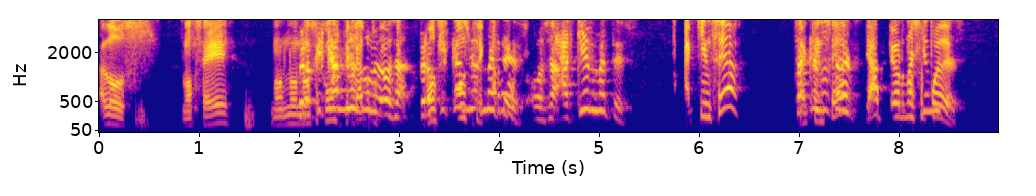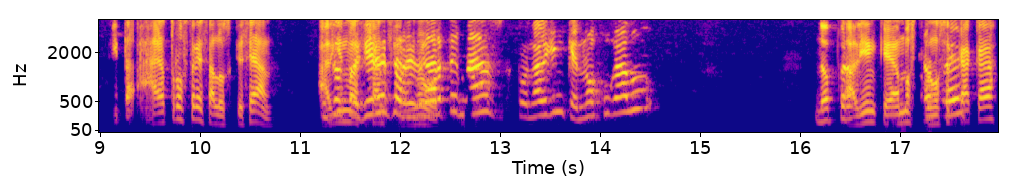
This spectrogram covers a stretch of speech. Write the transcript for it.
a los, no sé, no, no, ¿Pero sé qué cambios, o sea, ¿pero qué cambios metes? O sea, ¿a quién metes? A quien sea. A quien sea. Ya, peor no se puede. Quita a otros tres, a los que sean. ¿Alguien Entonces, ¿prefieres arriesgarte más con alguien que no ha jugado alguien que ya demostró no, ser caca,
